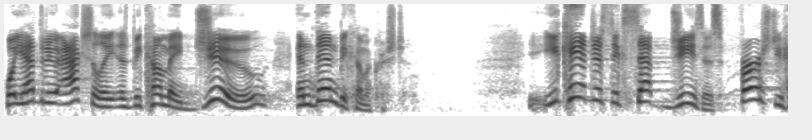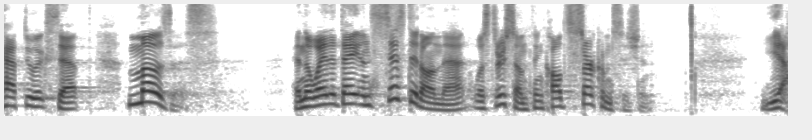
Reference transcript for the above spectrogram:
What you have to do actually is become a Jew and then become a Christian. You can't just accept Jesus. First, you have to accept Moses. And the way that they insisted on that was through something called circumcision. Yeah.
